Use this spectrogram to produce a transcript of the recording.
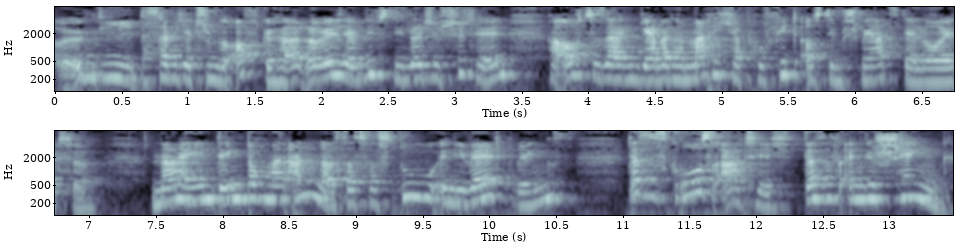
irgendwie, das habe ich jetzt schon so oft gehört, da will ich am liebsten die Leute schütteln, hör auf zu sagen, ja, aber dann mache ich ja Profit aus dem Schmerz der Leute. Nein, denk doch mal anders. Das, was du in die Welt bringst, das ist großartig. Das ist ein Geschenk.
